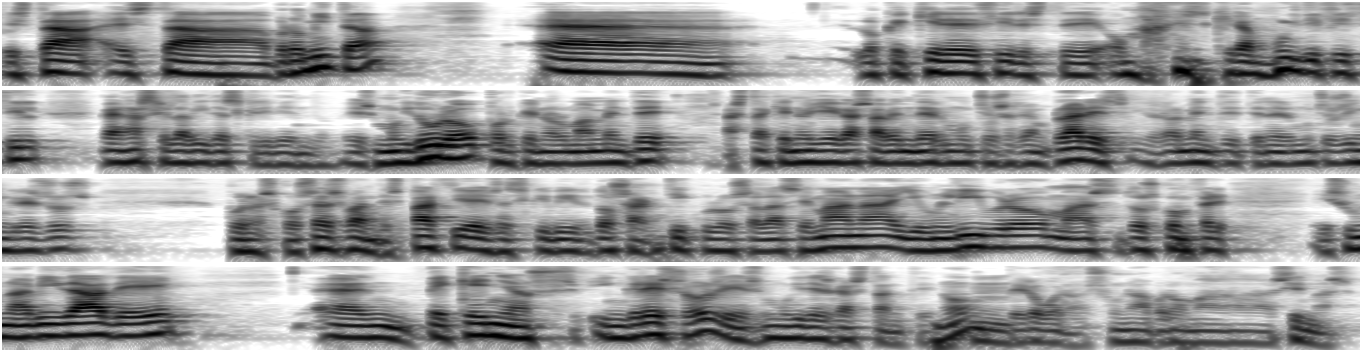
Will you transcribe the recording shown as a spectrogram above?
Esta, esta bromita, eh, lo que quiere decir este hombre es que era muy difícil ganarse la vida escribiendo. Es muy duro porque normalmente hasta que no llegas a vender muchos ejemplares y realmente tener muchos ingresos, pues las cosas van despacio, es escribir dos artículos a la semana y un libro, más dos conferencias. Es una vida de eh, pequeños ingresos y es muy desgastante, ¿no? Mm. Pero bueno, es una broma sin más.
